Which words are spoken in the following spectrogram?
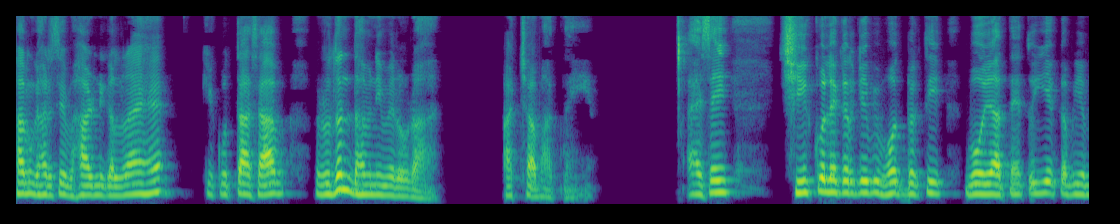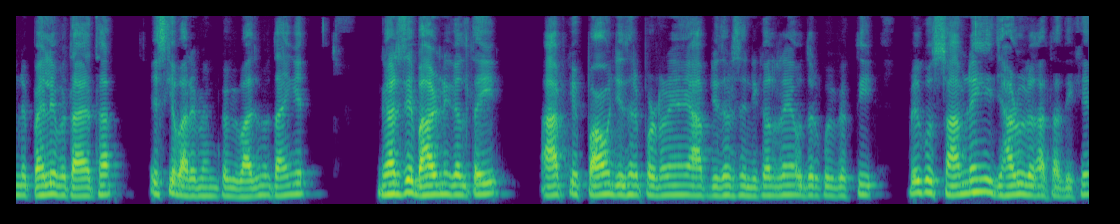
हम घर से बाहर निकल रहे हैं कि कुत्ता साहब रुदन धवनी में रो रहा है। अच्छा बात नहीं है। ऐसे ही छींक को लेकर के भी बहुत व्यक्ति वो हो जाते हैं। तो ये कभी हमने पहले बताया था, इसके बारे में हम कभी बाद में बताएँगे। घर से बाहर निकलते ही आपके पाँव जिधर पड़ रहे हैं, आप जिधर से निकल रहे हैं, उधर कोई व्यक्ति बिल्कुल सामने ही झाड़ू लगाता दिखे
